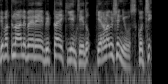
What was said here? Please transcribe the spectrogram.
ഇരുപത്തിനാല് പേരെ വിട്ടയക്കുകയും ചെയ്തു. Kerala vision news Kochi.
